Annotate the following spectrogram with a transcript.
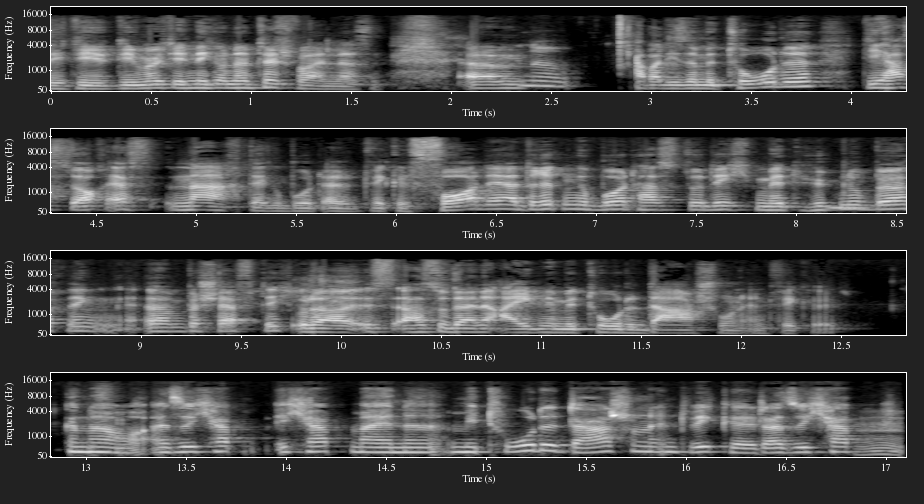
Die, die, die möchte ich nicht unter den Tisch fallen lassen. Ähm, genau. Aber diese Methode, die hast du auch erst nach der Geburt entwickelt. Vor der dritten Geburt hast du dich mit Hypnobirthing äh, beschäftigt oder ist, hast du deine eigene Methode da schon entwickelt? Genau, also ich habe ich hab meine Methode da schon entwickelt. Also ich habe hm.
